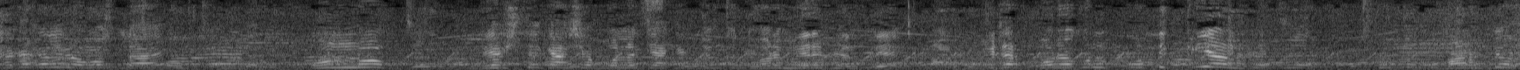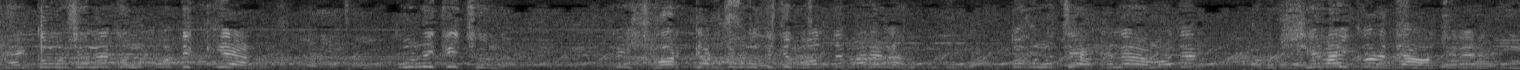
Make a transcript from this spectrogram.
থাকাকালীন অবস্থায় অন্য দেশ থেকে আসে বলে যে এক একজনকে ধরে মেরে ফেলতে, এটার পরে কোনো প্রতিক্রিয়া নেই। ভারতীয় হাইকমিশনের কোনো প্রতিক্রিয়া নেই। কোনো কিছু না। এই সরকার যখন কিছু বলতে পারে না, তখন হচ্ছে এখানে আমাদের সেলাই করে দেওয়া উচিত এরকম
